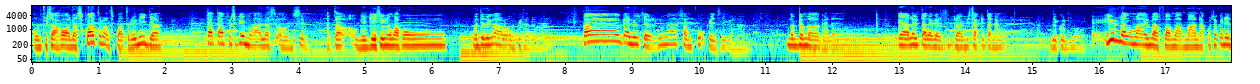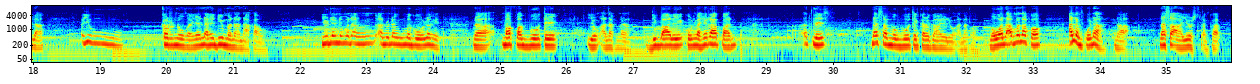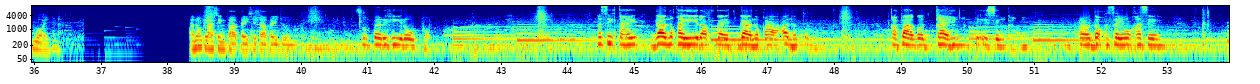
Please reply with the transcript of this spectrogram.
Umpisa ako alas 4 alas 4 media. Tatapos ko yung mga alas 11 at uh, gigising naman akong madaling araw umpisa naman. Pag ano sir mga 10 15 ganun. Magdamaga na yan. Kaya lang talaga grabe sakitan ng likod mo. Yun lang ang ma- mapamamana ko sa kanila, yung karunungan niya na hindi mananakaw. Yun lang naman ang ano ng magulang eh, na mapagbuti yung anak na. Di bali, kung mahirapan, at least, nasa magbuting kalagayan yung anak ko. Mawala man ako, alam ko na na nasa ayos ang buhay nila. Anong klaseng tatay si Tatay Junior? superhero po. Kasi kahit gaano kahirap, kahit gaano ka, ano to, kapagod, kaya niyong tiisin kami. Proud ako sa'yo kasi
